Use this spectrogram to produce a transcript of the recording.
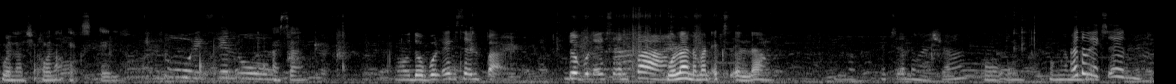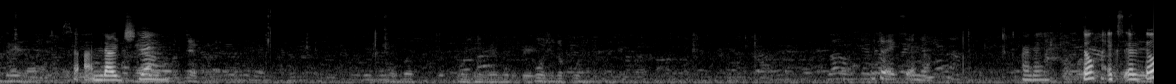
Wala siya, walang XL. Oo, XL o. Asan? Oh, double XL pa. Double XL pa. Wala naman, XL lang. XL lang siya? Oo. Huwag naman. Ah, ito XL. Saan? Ah, large lang. Ito XL lang. Alin? Ito? XL to?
